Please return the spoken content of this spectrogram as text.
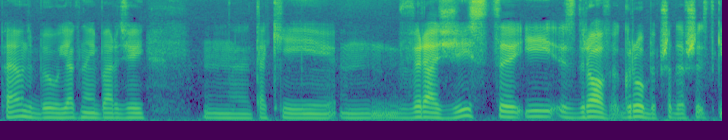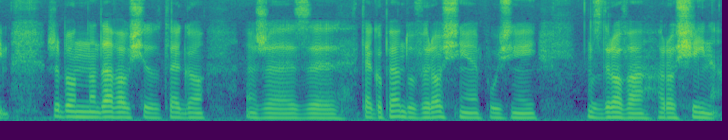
pęd był jak najbardziej mm, taki mm, wyrazisty i zdrowy, gruby przede wszystkim, żeby on nadawał się do tego, że z tego pędu wyrośnie później zdrowa roślina.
